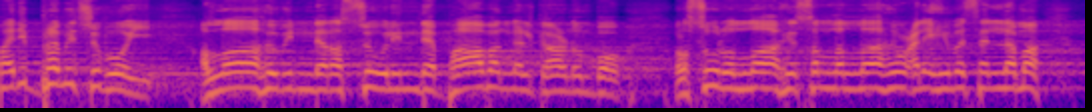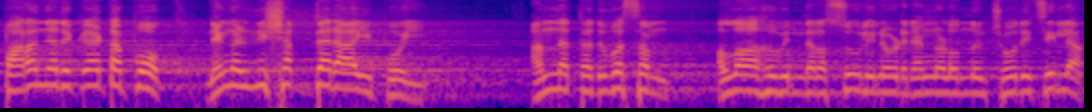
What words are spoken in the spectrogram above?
പരിഭ്രമിച്ചു പോയി അള്ളാഹുവിന്റെ റസൂലിന്റെ ഭാവങ്ങൾ കാണുമ്പോൾ റസൂൽ അള്ളാഹു സല്ലാഹു അലഹി വസല്ലമ പറഞ്ഞത് കേട്ടപ്പോൾ ഞങ്ങൾ നിശബ്ദരായി പോയി. അന്നത്തെ ദിവസം അള്ളാഹുവിന്റെ റസൂലിനോട് ഞങ്ങളൊന്നും ചോദിച്ചില്ല.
